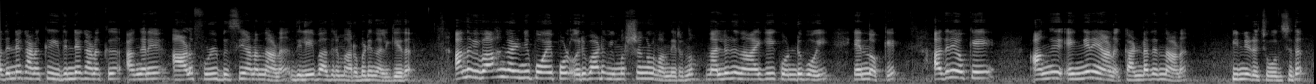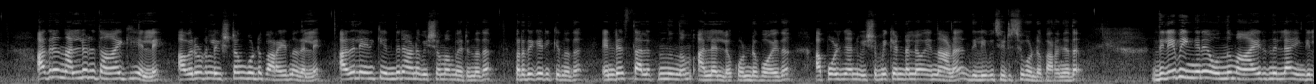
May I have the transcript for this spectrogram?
അതിന്റെ കണക്ക് ഇതിന്റെ കണക്ക് അങ്ങനെ ആൾ ഫുൾ ബിസിയാണെന്നാണ് ദിലീപ് അതിന് മറുപടി നൽകിയത്. അന്ന് വിവാഹം കഴിഞ്ഞു പോയപ്പോൾ ഒരുപാട് വിമർശനങ്ങൾ വന്നിരുന്നു. നല്ലൊരു നായികയെ കൊണ്ടുപോയി എന്നൊക്കെ. അതിനെയൊക്കെ അങ്ങ് എങ്ങനെയാണ് കണ്ടതെന്നാണ് പിന്നീട് ചോദിച്ചത്. അതിന് നല്ലൊരു നായികയല്ലേ? അവരോടുള്ള ഇഷ്ടം കൊണ്ട് പറയുന്നതല്ലേ? അതിൽ എനിക്ക് എന്തിനാണ് വിഷമം വരുന്നത്? പ്രതികരിക്കുന്നത് എന്റെ സ്ഥലത്തു നിന്നും അല്ലല്ലോ കൊണ്ടുപോയത്? അപ്പോൾ ഞാൻ വിഷമിക്കണ്ടല്ലോ എന്നാണ് ദിലീപ് ചിരിച്ചുകൊണ്ട് പറഞ്ഞത്. ദിലീപ് ഇങ്ങനെ ഒന്നും ആയിരുന്നില്ല എങ്കിൽ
